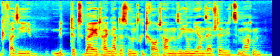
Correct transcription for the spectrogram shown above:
quasi mit dazu beigetragen hat, dass wir uns getraut haben, in so jungen Jahren selbstständig zu machen.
